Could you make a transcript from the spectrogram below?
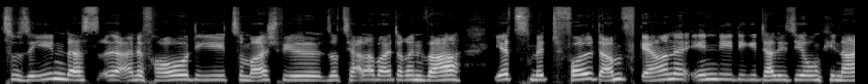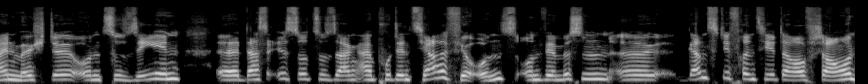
zu sehen, dass äh, eine Frau, die zum Beispiel Sozialarbeiterin war, jetzt mit Volldampf gerne in die Digitalisierung hinein möchte und zu sehen, äh, das ist sozusagen ein Potenzial für uns und wir müssen äh, ganz differenziert darauf schauen,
